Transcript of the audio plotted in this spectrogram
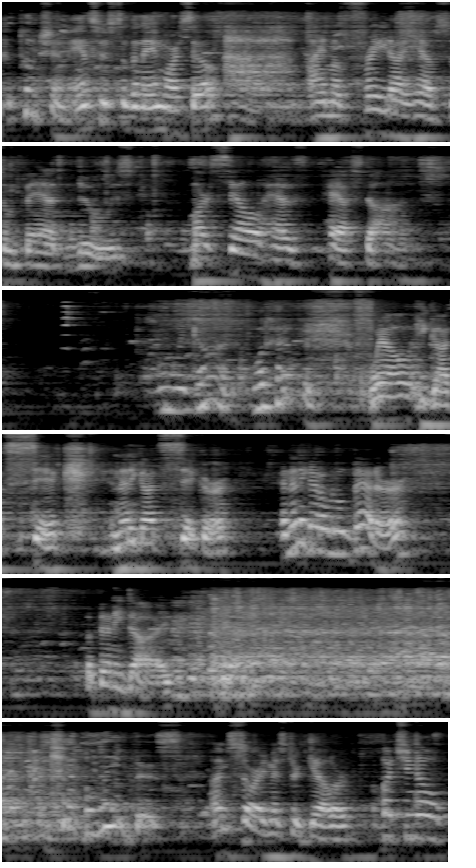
capuchin. Answers to the name Marcel. I'm afraid I have some bad news. Marcel has passed on. Oh my God! What happened? Well, he got sick, and then he got sicker, and then he got a little better, but then he died. I can't believe this. I'm sorry, Mr. Geller, but you know,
